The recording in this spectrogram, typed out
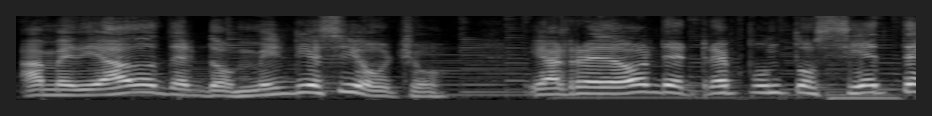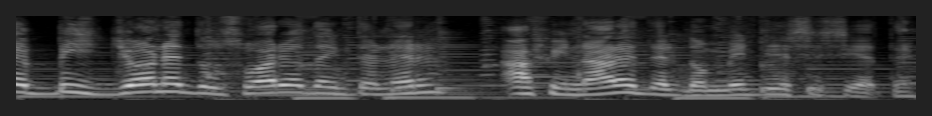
a mediados del 2018 y alrededor de 3.7 billones de usuarios de Internet a finales del 2017.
